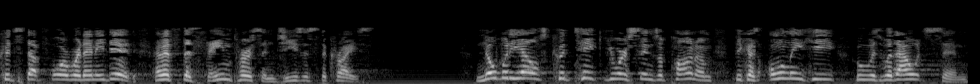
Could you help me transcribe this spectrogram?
could step forward, and he did. And it's the same person, Jesus the Christ. Nobody else could take your sins upon him because only he who was without sin.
